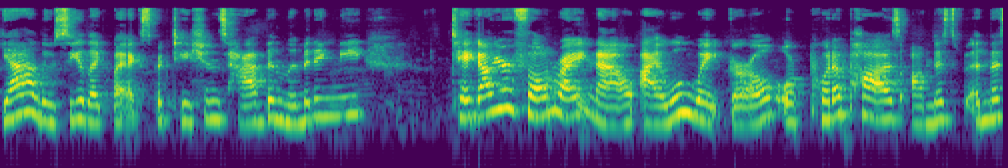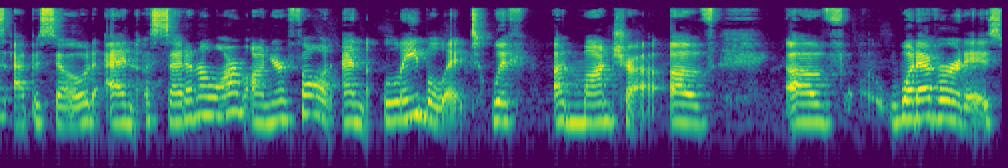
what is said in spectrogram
yeah, Lucy, like my expectations have been limiting me. Take out your phone right now. I will wait, girl, or put a pause on this in this episode and set an alarm on your phone and label it with a mantra of of whatever it is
